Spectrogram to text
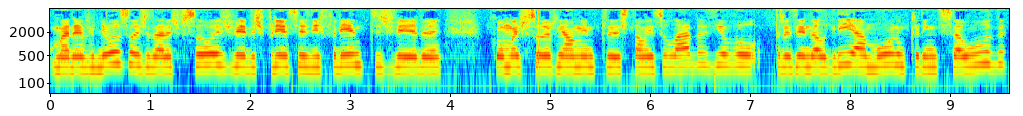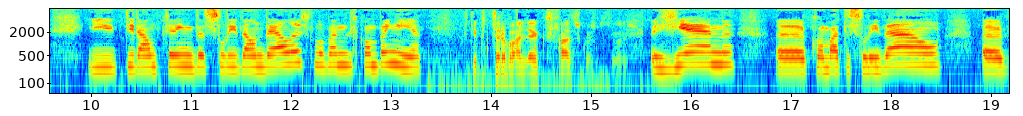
maravilhoso ajudar as pessoas, ver experiências diferentes, ver eh, como as pessoas realmente estão isoladas e eu vou trazendo alegria, amor, um bocadinho de saúde e tirar um bocadinho da solidão delas, levando-lhe companhia. Que tipo de trabalho é que tu fazes com as pessoas? Higiene, uh, combate a solidão, uh,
